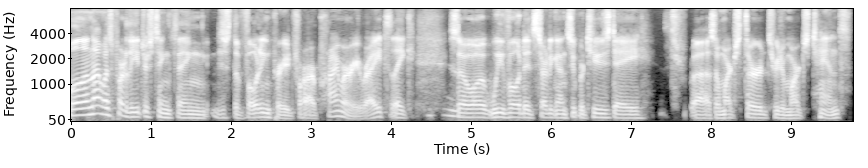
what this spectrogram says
Well, and that was part of the interesting thing, just the voting period for our primary, right? Like, mm-hmm. so uh, we voted starting on Super Tuesday, uh, so March 3rd through to March 10th.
